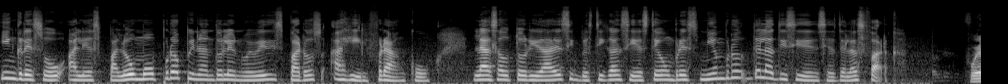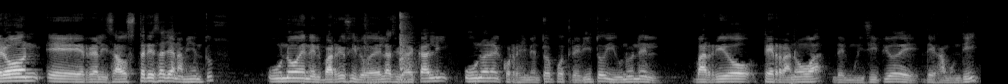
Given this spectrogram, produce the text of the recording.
ingresó alias Palomo propinándole nueve disparos a Gil Franco. Las autoridades investigan si este hombre es miembro de las disidencias de las FARC. Fueron eh, realizados tres allanamientos, uno en el barrio Siloé de la ciudad de Cali, uno en el corregimiento de Potrerito y uno en el barrio Terranova del municipio de, Jamundí.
